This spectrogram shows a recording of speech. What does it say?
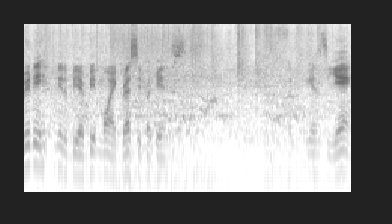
Really need to be a bit more aggressive against against Yang.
